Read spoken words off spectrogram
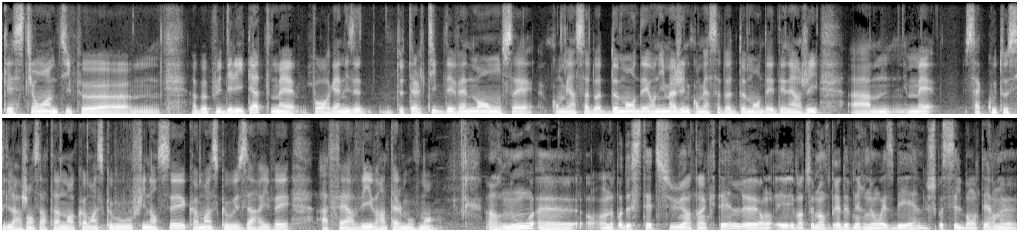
question un petit peu, euh, un peu plus délicate, mais pour organiser de tels types d'événements, on sait combien ça doit demander, on imagine combien ça doit demander d'énergie, euh, mais ça coûte aussi de l'argent certainement. Comment est-ce que vous vous financez? Comment est-ce que vous arrivez à faire vivre un tel mouvement? Alors nous, on n'a pas de statut en tant que tel. Éventuellement, on voudrait devenir une OSBL. Je ne sais pas si c'est le bon terme.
